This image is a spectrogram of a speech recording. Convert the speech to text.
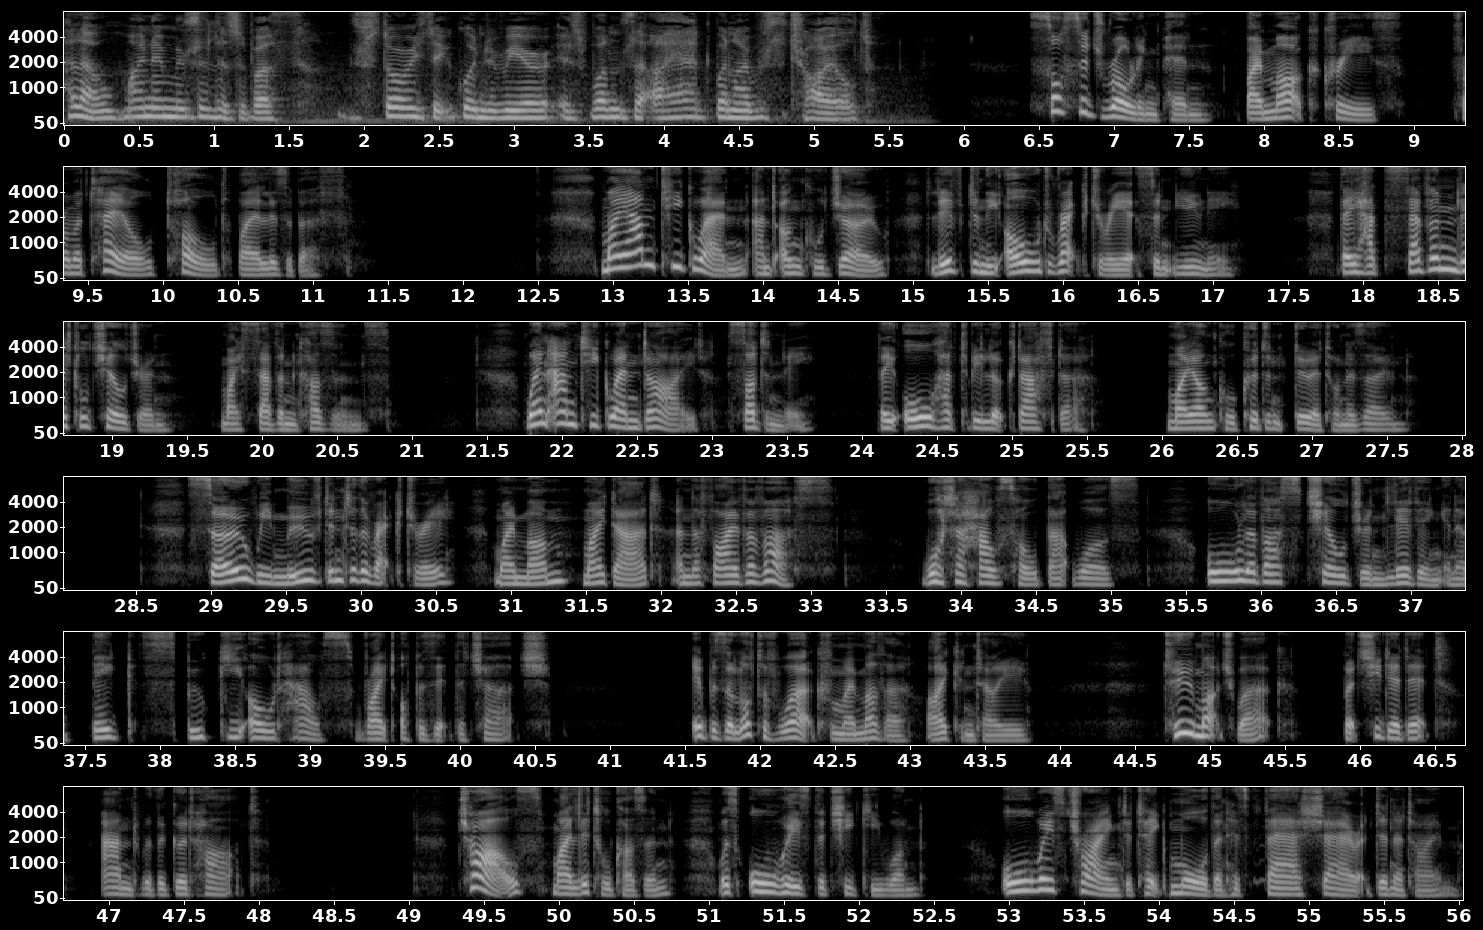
Hello, my name is Elizabeth. The stories that you're going to hear is ones that I had when I was a child. Sausage Rolling Pin by Mark Crees, from a tale told by Elizabeth. My Auntie Gwen and Uncle Joe lived in the old rectory at St. Euny. They had seven little children, my seven cousins. When Auntie Gwen died, suddenly, they all had to be looked after. My uncle couldn't do it on his own. So we moved into the rectory, my mum, my dad, and the five of us. What a household that was! All of us children living in a big, spooky old house right opposite the church. It was a lot of work for my mother, I can tell you. Too much work, but she did it, and with a good heart. Charles, my little cousin, was always the cheeky one, always trying to take more than his fair share at dinner time.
